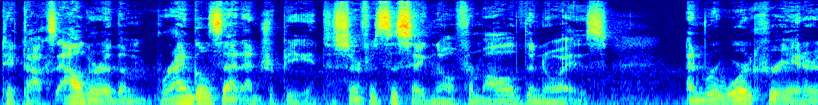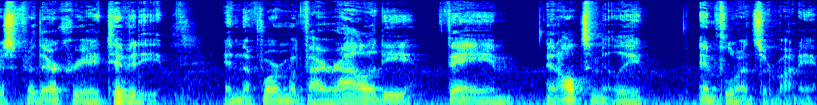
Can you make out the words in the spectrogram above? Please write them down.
TikTok's algorithm wrangles that entropy to surface the signal from all of the noise and reward creators for their creativity in the form of virality, fame, and ultimately, influencer money.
